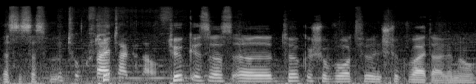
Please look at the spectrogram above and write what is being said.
Das ist das... Ein Tuck weitergelaufen. Tück ist das äh, türkische Wort für ein Stück weiter, genau.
